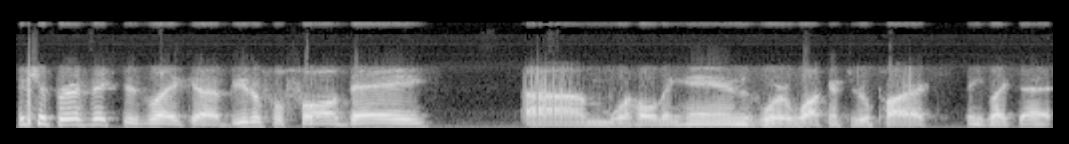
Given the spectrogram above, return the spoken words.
Picture perfect is like a beautiful fall day. Um, we're holding hands. We're walking through a park. Things like that.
